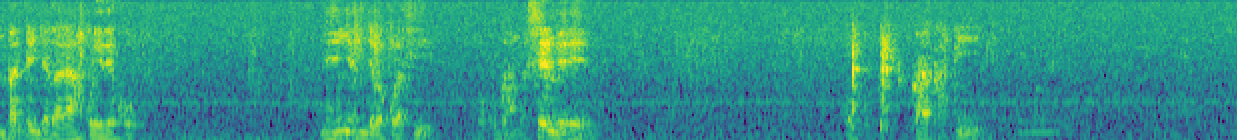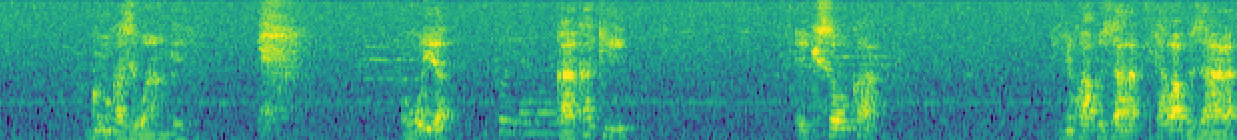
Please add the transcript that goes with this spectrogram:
mbadde njagala nkolereko naye nyina kinjaba kukola ki? Okugamba. Sembera eno. O- kakati gwe mukazi wange. Owulira? Kakati ekisooka kitaba akuzaala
